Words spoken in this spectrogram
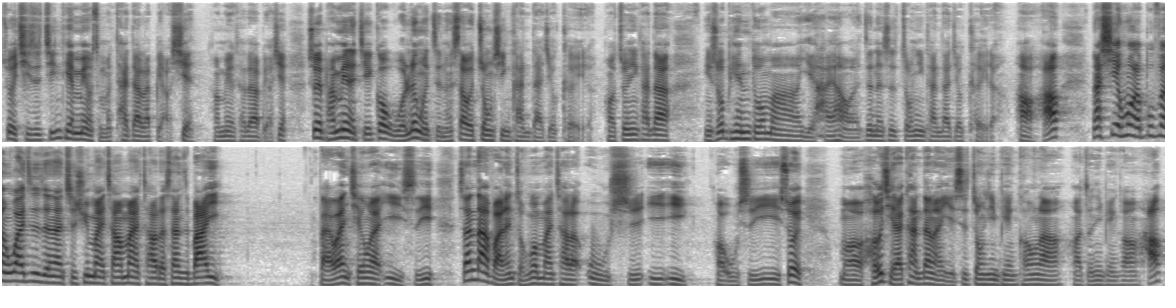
所以其实今天没有什么太大的表现啊，没有太大的表现，所以盘面的结构，我认为只能稍微中性看待就可以了。好，中性看待，你说偏多吗？也还好，真的是中性看待就可以了。好好，那现货的部分，外资仍然持续卖超，卖超的三十八亿，百万、千万、亿、十亿，三大法人总共卖差了五十一亿，好，五十一亿，所以呃合起来看，当然也是中性偏空啦，啊，中性偏空。好，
